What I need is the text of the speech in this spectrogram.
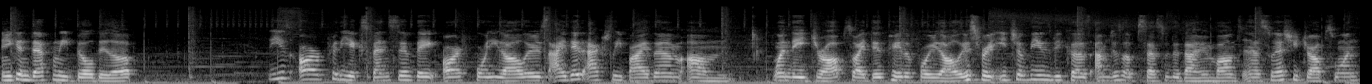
And you can definitely build it up these are pretty expensive. They are $40 I did actually buy them um when they drop so I did pay the $40 for each of these because I'm just obsessed with the diamond bombs and as soon as she drops one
